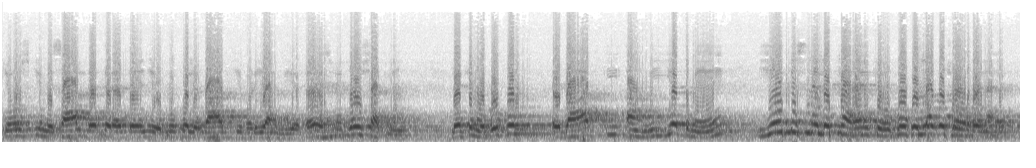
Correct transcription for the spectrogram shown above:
کہ اس کی مثال دیتے رہتے ہیں جی حقوق العباد کی بڑی اہمیت ہے، اس میں کوئی شک نہیں۔ لیکن حقوق العباد کی اہمیت میں یہ کس نے لکھا ہے کہ حقوق اللہ کو چھوڑ دینا ہے؟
